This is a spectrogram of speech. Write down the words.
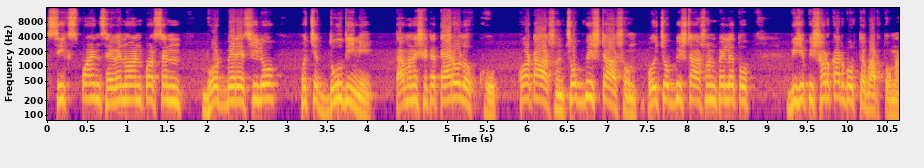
six point seven one percent vote বেড়েছিল হচ্ছে দুদিনে। তার মানে সেটা তেরো লক্ষ। কটা আসন? চব্বিশটা আসন। ওই চব্বিশটা আসন পেলে তো বিজেপি সরকার করতে পারতো না।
